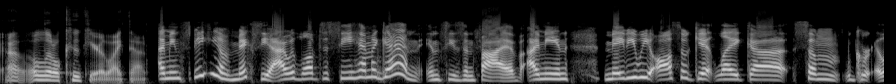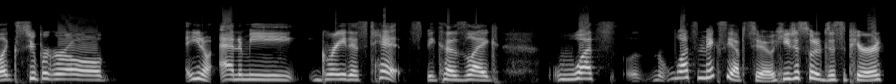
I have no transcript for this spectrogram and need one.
a, a, little kookier like that. I mean, speaking of Mxy, I would love to see him again in season five. I mean, maybe we also get like uh, some gr- like Supergirl, you know, enemy greatest hits because like what's what's Mxy up to? He just sort of disappeared.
